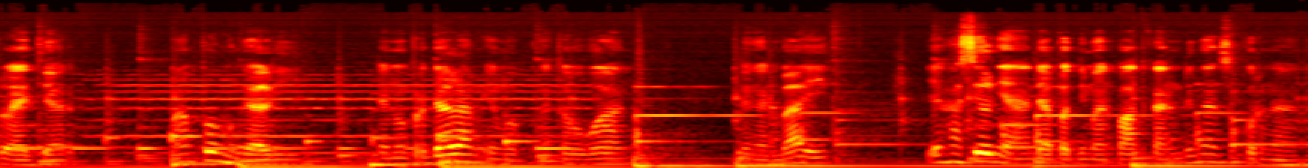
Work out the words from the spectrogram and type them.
pelajar mampu menggali dan memperdalam ilmu pengetahuan dengan baik yang hasilnya dapat dimanfaatkan dengan sempurna.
